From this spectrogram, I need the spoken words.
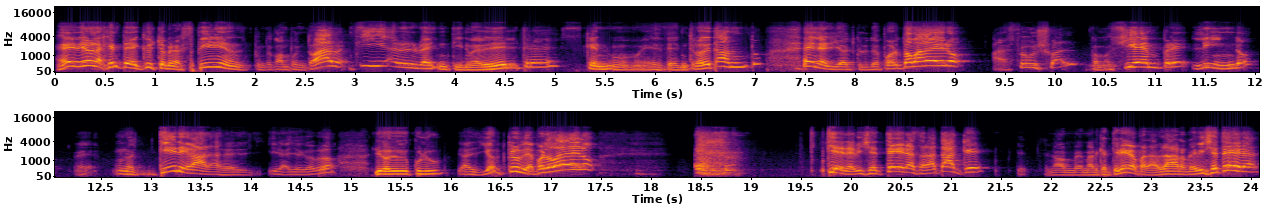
Eh, ¿Vieron la gente de customerexperience.com.ar? Sí, el 29 del 3, que no es dentro de tanto, en el Yacht Club de Puerto Madero, as usual, como siempre, lindo. eh, Uno tiene ganas de ir al Yacht Club, al Yacht Club de Puerto Madero. Tiene billeteras al ataque, nombre marketinero para hablar de billeteras.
